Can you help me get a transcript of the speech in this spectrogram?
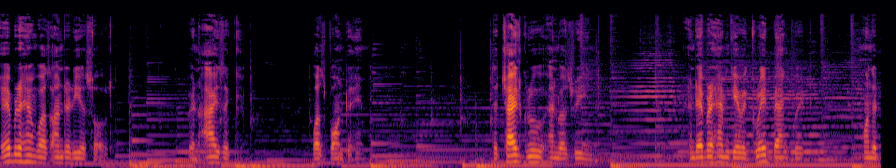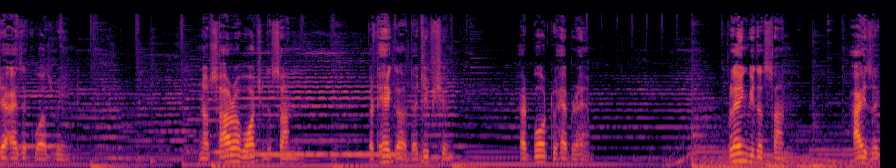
Abraham was 100 years old when Isaac was born to him. The child grew and was weaned, and Abraham gave a great banquet on the day Isaac was weaned. Now Sarah watched the son that Hagar the Egyptian had brought to Abraham. Playing with her son, Isaac,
